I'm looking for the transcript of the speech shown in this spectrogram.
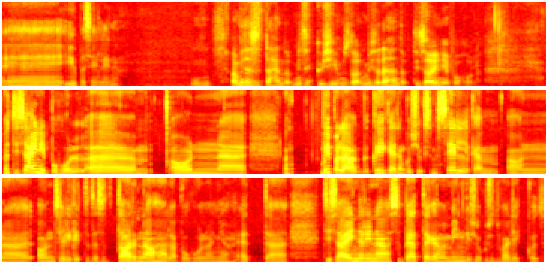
äh, juba selline mm. -hmm. aga mida see tähendab, mis need küsimused on, mis see tähendab disaini puhul? no disaini puhul äh, on äh, noh, võib-olla kõige nagu niisugusem selgem on, on selgitada seda tarneahela puhul, on ju, et äh, disainerina sa pead tegema mingisugused valikud,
